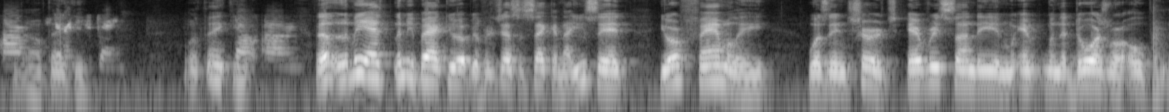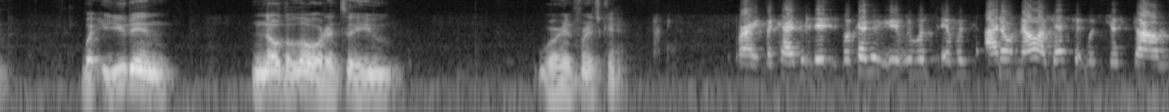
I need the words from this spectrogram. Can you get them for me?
Um, Oh, thank you. sing. well, thank you. So, um, Let, let me ask, let me back you up for just a second. Now you said your family was in church every Sunday and and when the doors were open, but you didn't know the Lord until you were in French camp. right? Because it didn't. because it, it was it was I don't know. I guess it was just um.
